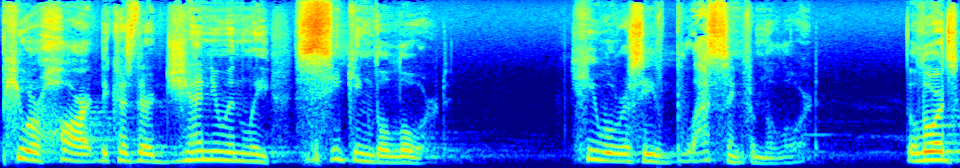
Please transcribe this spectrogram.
pure heart because they're genuinely seeking the Lord. He will receive blessing from the Lord. The Lord's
